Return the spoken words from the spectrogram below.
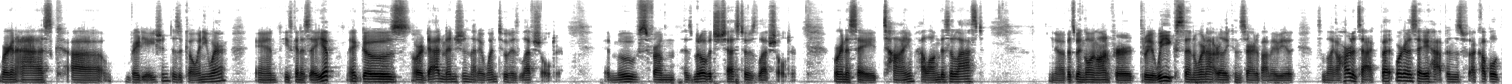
we're going to ask uh, radiation? Does it go anywhere? And he's going to say, yep, it goes, or dad mentioned that it went to his left shoulder. It moves from his middle of his chest to his left shoulder. We're going to say time. How long does it last? You know, if it's been going on for three weeks, then we're not really concerned about maybe something like a heart attack. But we're going to say it happens a couple,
